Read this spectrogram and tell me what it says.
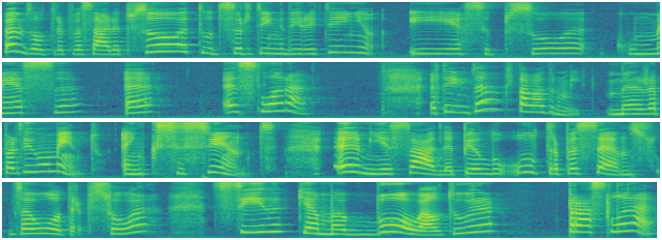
vamos ultrapassar a pessoa, tudo certinho, direitinho, e essa pessoa começa a acelerar. Até então estava a dormir, mas a partir do momento em que se sente ameaçada pelo ultrapassanço da outra pessoa, decide que é uma boa altura para acelerar.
